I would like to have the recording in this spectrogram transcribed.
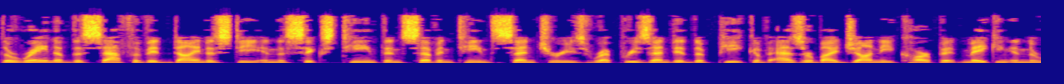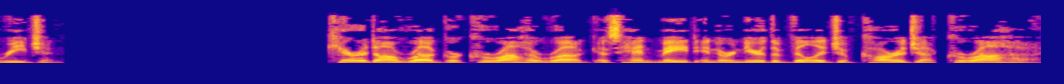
The reign of the Safavid dynasty in the 16th and 17th centuries represented the peak of Azerbaijani carpet making in the region. Karadagh rug or Karaha rug is handmade in or near the village of Karaja Karaha,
